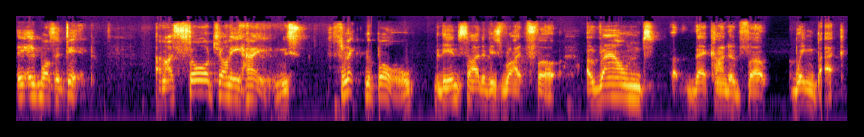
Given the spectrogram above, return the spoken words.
it, it was a dip. And I saw Johnny Haynes flick the ball with the inside of his right foot around their kind of uh, wing back,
